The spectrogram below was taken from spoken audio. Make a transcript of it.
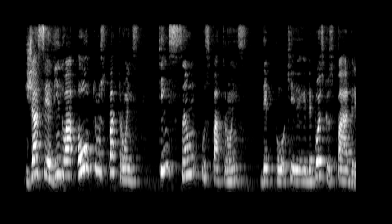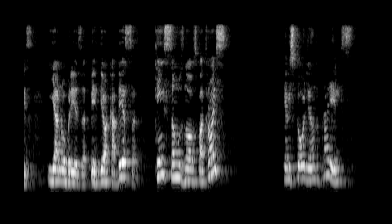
já servindo a outros patrões. Quem são os patrões depois que, depois que os padres e a nobreza perdeu a cabeça? Quem são os novos patrões? Eu estou olhando para eles.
